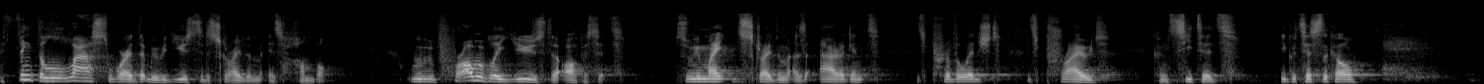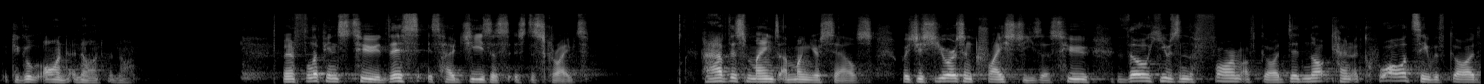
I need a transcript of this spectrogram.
I think the last word that we would use to describe them is humble. We would probably use the opposite. So, we might describe them as arrogant, as privileged, as proud, conceited, egotistical. It could go on and on and on. But in Philippians 2, this is how Jesus is described. Have this mind among yourselves, which is yours in Christ Jesus, who, though he was in the form of God, did not count equality with God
